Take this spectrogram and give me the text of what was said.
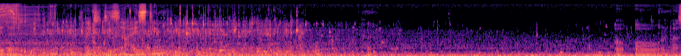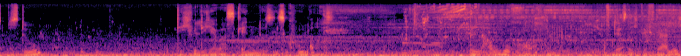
Ihr denn? Ihr diese Eisding? Oh oh, und was bist du? Dich will ich aber scannen, du siehst cool aus. Blaurochen. Ich hoffe, der ist nicht gefährlich.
